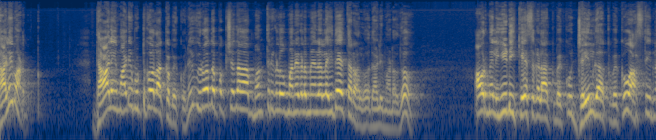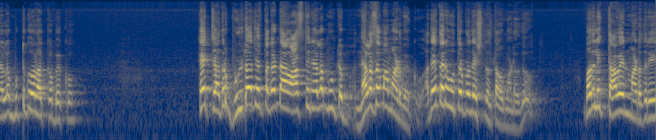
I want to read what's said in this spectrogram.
ದಾಳಿ ಮಾಡಬೇಕು. ದಾಳಿ ಮಾಡಿ ಮುಟ್ಕೋಲು ಹಾಕಬೇಕು ನೀವು ವಿರೋಧ ಪಕ್ಷದ ಮಂತ್ರಿಗಳು, ಮನೆಗಳ ಮೇಲೆಲ್ಲ ಇದೇ ಥರ ಅಲ್ವಾ ದಾಳಿ ಮಾಡೋದು? ಅವ್ರ ಮೇಲೆ ಇ ಡಿ ಕೇಸ್ಗಳು ಹಾಕಬೇಕು ಜೈಲ್ಗೆ ಹಾಕಬೇಕು, ಆಸ್ತಿನೆಲ್ಲ ಮುಟ್ಕೋಲು ಹಾಕ್ಕೋಬೇಕು ಹೆಚ್ಚಾದರೂ ಬುಲ್ಡೋಜರ್ ತಗೊಂಡು ಆ ಆಸ್ತಿನೆಲ್ಲ ಮುಂಟು ನೆಲಸಮ ಮಾಡಬೇಕು. ಅದೇ ಥರ ಉತ್ತರ ಪ್ರದೇಶದಲ್ಲಿ ತಾವು ಮಾಡೋದು. ಬದಲಿಗೆ ತಾವೇನು ಮಾಡಿದ್ರಿ?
